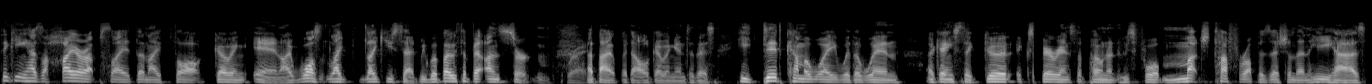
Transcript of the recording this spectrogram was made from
thinking he has a higher upside than I thought going in. I wasn't like like you said, we were both a bit uncertain right. about Vidal going into this. He did come away with a win against a good, experienced opponent who's fought much tougher opposition than he has.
